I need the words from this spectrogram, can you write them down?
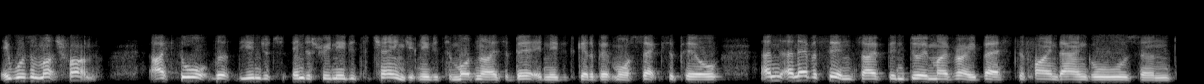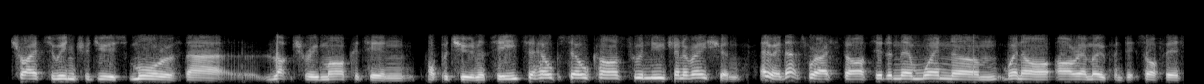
it wasn't much fun. I thought that the industry needed to change. It needed to modernize a bit. It needed to get a bit more sex appeal. And, and ever since, I've been doing my very best to find angles and try to introduce more of that luxury marketing opportunity to help sell cars to a new generation. Anyway, that's where I started. And then when, um, when our RM opened its office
